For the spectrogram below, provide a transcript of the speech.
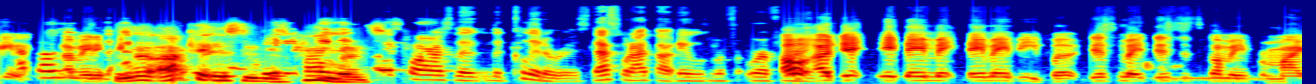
saying- I thought I he was I can assume his meaning penis comments. as far as the, the clitoris. That's what I thought they was ref- Oh, uh, they, they, they may they may be, but this may this is coming from my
